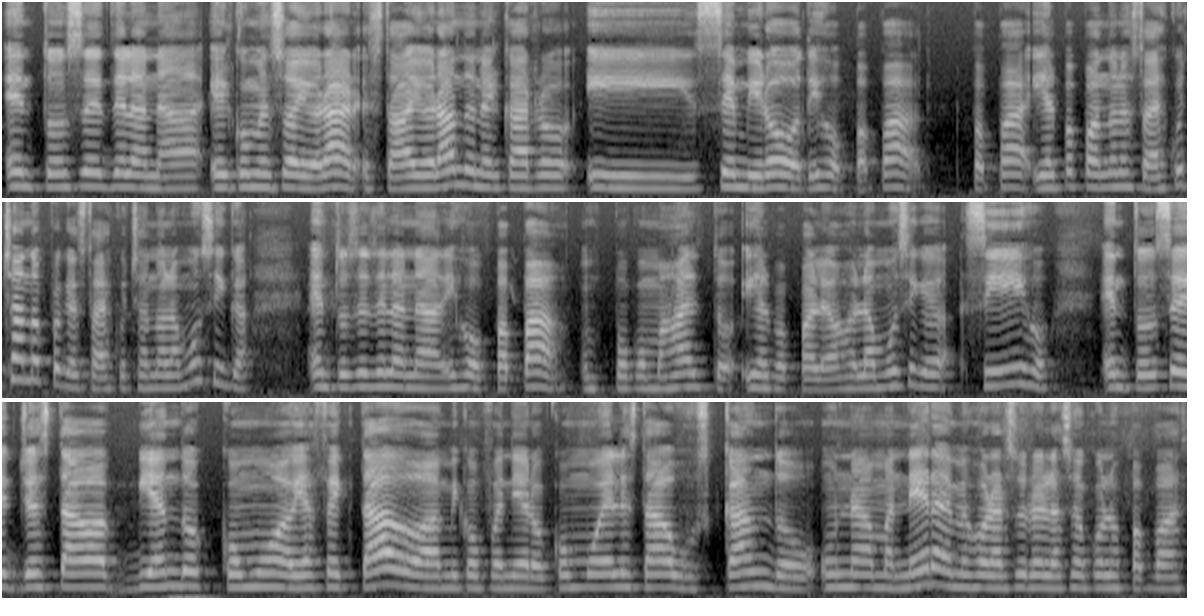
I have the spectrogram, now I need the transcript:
Entonces de la nada él comenzó a llorar, estaba llorando en el carro y se miró, dijo, papá, papá, y el papá no lo estaba escuchando porque estaba escuchando la música. Entonces de la nada dijo, papá, un poco más alto, y el papá le bajó la música sí, hijo. Entonces yo estaba viendo cómo había afectado a mi compañero, cómo él estaba buscando una manera de mejorar su relación con los papás.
